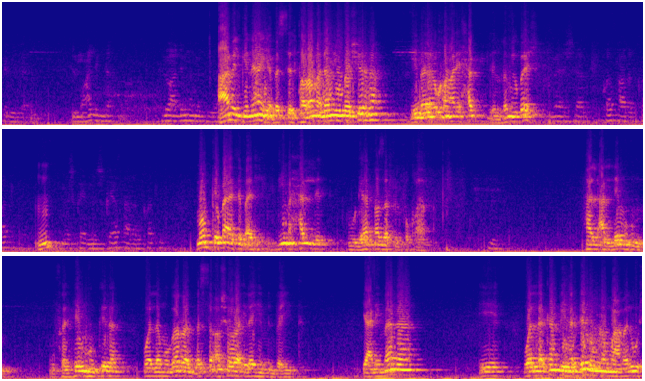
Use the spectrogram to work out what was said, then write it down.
في ال- المعلم ده اللي هو علمهم عامل جناية بس طالما لم يباشرها يبقى لا يقام عليه حد لم يباشر. مش قياس على القتل؟ مش قي- مش قياس على القتل. ممكن بقى تبقى دي, دي محل وجهات نظر في الفقهاء. هل علمهم وفهمهم كده ولا مجرد بس أشار إليهم من بعيد؟ يعني مدى إيه؟ ولا كان بيهددهم لو ما عملوش؟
